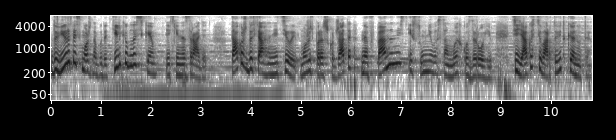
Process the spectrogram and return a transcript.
Довіритись можна буде тільки близьким, які не зрадять. Також досягнені цілей можуть перешкоджати невпевненість і сумніви самих козирогів. Ці якості варто відкинути.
